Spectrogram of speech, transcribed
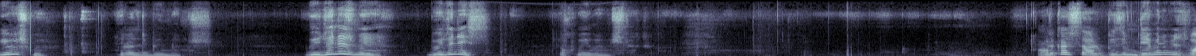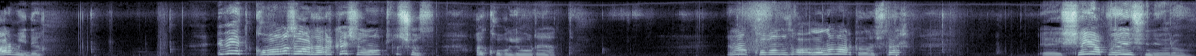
Büyümüş mü? Herhalde büyümemiş. Büyüdünüz mü? Büyüdünüz. Yok büyümemişler. Arkadaşlar bizim demirimiz var mıydı? Evet kovamız vardı arkadaşlar unutmuşuz. Ay kovayı oraya attım. Hemen kovamızı alalım arkadaşlar. Ee, şey yapmayı düşünüyorum.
